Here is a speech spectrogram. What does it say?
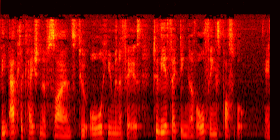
the application of science to all human affairs to the effecting of all things possible.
